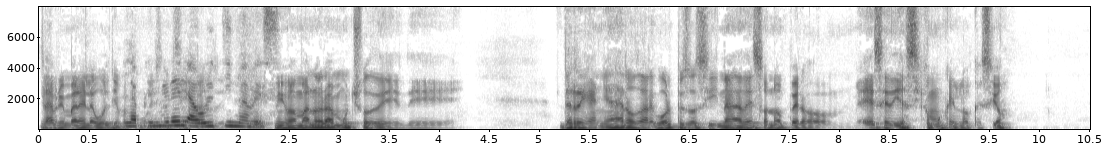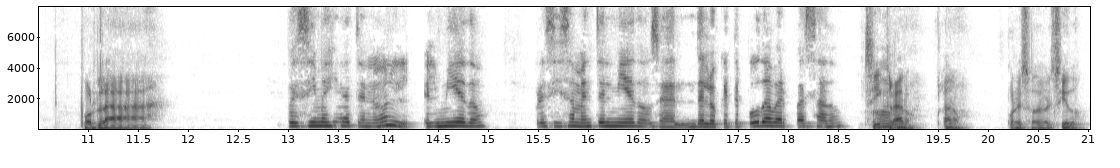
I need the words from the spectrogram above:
La primera y la última. La primera y la última vez. Mi mamá no era mucho de, de, de, regañar o dar golpes o así, nada de eso, ¿no? Pero ese día sí como que enloqueció. Por la... Pues sí, imagínate, ¿no? El, miedo, precisamente el miedo, o sea, de lo que te pudo haber pasado. Sí, claro, claro. Por eso de haber sido.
